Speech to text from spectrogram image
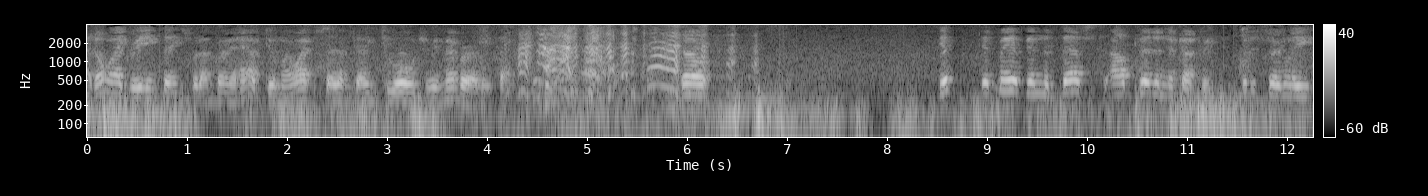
I don't like reading things, but I'm going to have to. My wife said I'm getting too old to remember everything. so, it, it may have been the best outfit in the country, but it certainly,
